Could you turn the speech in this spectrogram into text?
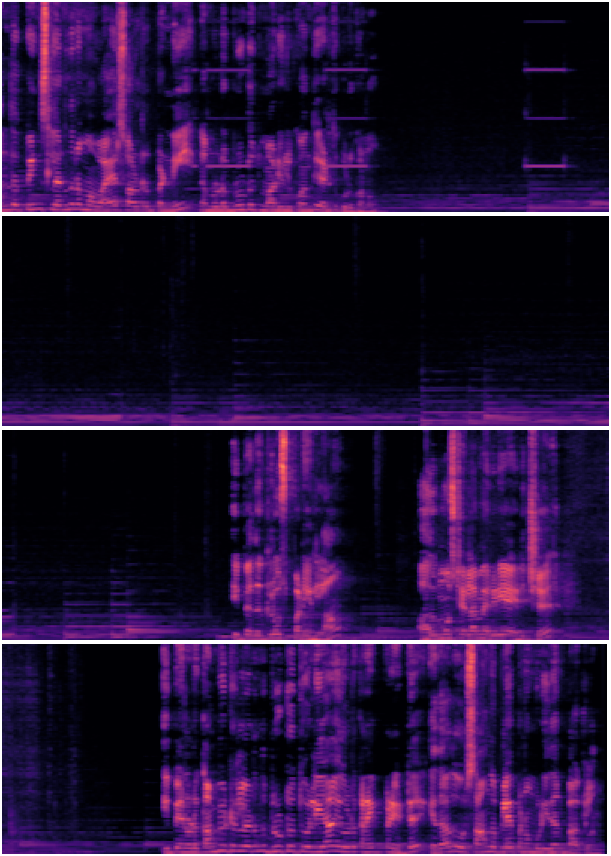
அந்த பின்ஸ்லேருந்து நம்ம ஒயர்ஸ் சால்டர் பண்ணி நம்மளோட ப்ளூடூத் மாடியூலுக்கு வந்து எடுத்து கொடுக்கணும். இப்போ இதை க்ளோஸ் பண்ணிடலாம். ஆல்மோஸ்ட் எல்லாமே ரெடி ஆகிடுச்சு இப்போ என்னோட கம்ப்யூட்டர்ல இருந்து ப்ளூடூத் வழியாக இதோட கனெக்ட் பண்ணிவிட்டு ஏதாவது ஒரு சாங்கை ப்ளே பண்ண முடியுதான்னு பார்க்கலாம்.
